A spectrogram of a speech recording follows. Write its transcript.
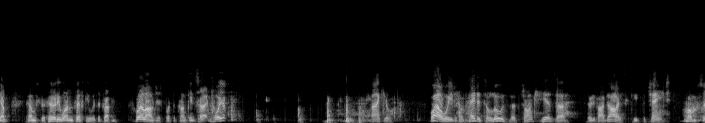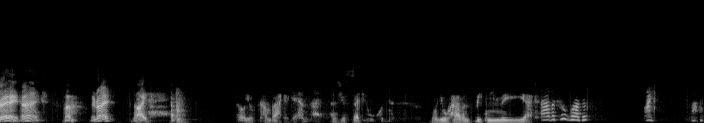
Yep. Comes to thirty-one fifty with the trucking. Well, I'll just put the trunk inside for you. Thank you. Well, we'd have hated to lose the trunk. Here's uh, thirty-five dollars. Keep the change. Oh, say, thanks. Uh, good night. Night. So you've come back again, as you said you would. Well, you haven't beaten me yet. Ah, Albert, who was it? Why, Mother's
